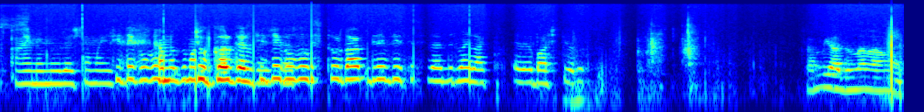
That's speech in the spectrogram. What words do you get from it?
Aynen uğraşamayız. Siz de Google, Ama o zaman çok korkarız. siz de Google Store'dan girebilirsiniz. Slenderman olarak eve başlıyoruz. Sen mi geldin lan Ahmet?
